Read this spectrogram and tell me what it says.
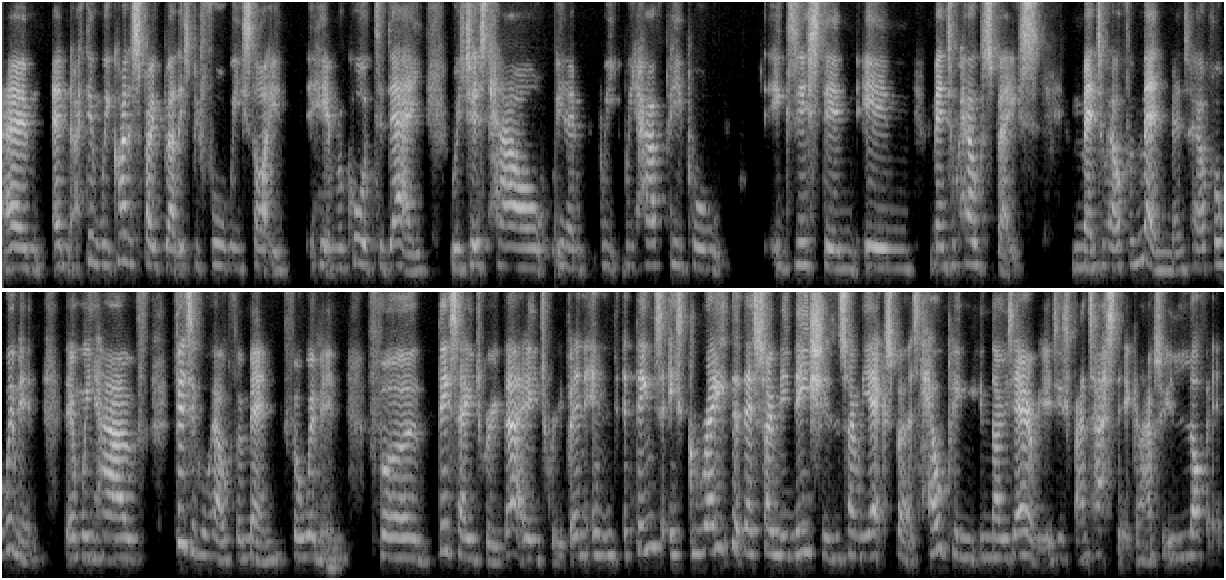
Um, and I think we kind of spoke about this before we started hitting record today, was just how you know we we have people existing in mental health space mental health for men, mental health for women. Then we mm. have physical health for men, for women, for this age group, that age group. And, and things, it's great that there's so many niches and so many experts helping in those areas. It's fantastic and I absolutely love it.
